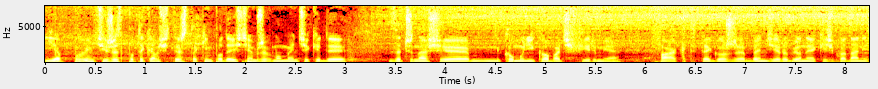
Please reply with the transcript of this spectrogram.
ja powiem Ci, że spotykam się też z takim podejściem, że w momencie, kiedy zaczyna się mm, komunikować w firmie fakt tego, że będzie robione jakieś badanie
